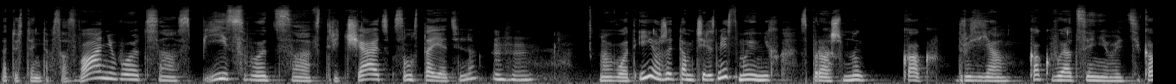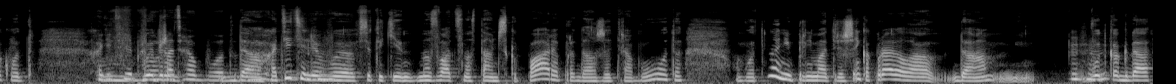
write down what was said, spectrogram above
Да, то есть они там созваниваются, списываются, встречаются самостоятельно. Угу. Вот. И уже там через месяц мы у них спрашиваем, ну, как, друзья, как вы оцениваете, как вот Хотите ли продолжать работу? Да, да? хотите ли вы все-таки назваться наставнической парой, продолжать работу? Вот. Ну, они принимают решение. Как правило, да, Угу. Вот когда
